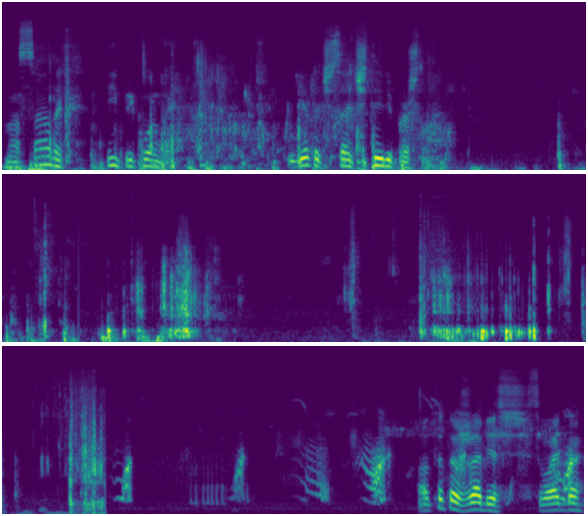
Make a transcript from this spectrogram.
насадок и прикормка. Где-то часа 4 прошло. Вот это жабе свадьба.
